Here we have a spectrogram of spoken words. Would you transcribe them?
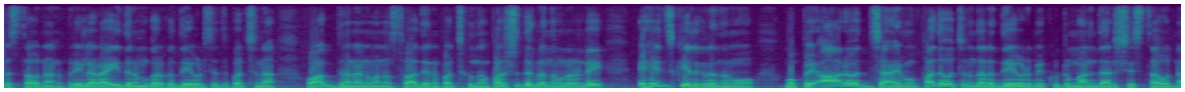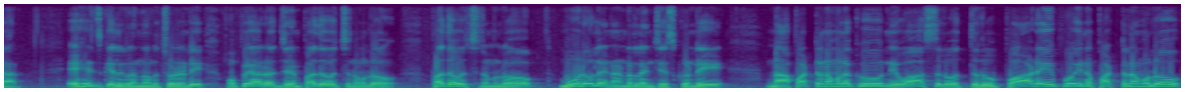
పరుస్తూ ఉన్నాను. ప్రియులరా ఈ దినం కొరకు దేవుడు సిద్ధపరిచిన వాగ్దానాన్ని మనం స్వాధీనపరచుకుందాం. పరిశుద్ధ గ్రంథంలో నుండి ఎహెజ్కేల్ గ్రంథము ముప్పై ఆరో అధ్యాయము పదవచనం ద్వారా దేవుడు మీ కుటుంబాన్ని దర్శిస్తూ ఉన్నారు. ఎహెజ్కేల్ గ్రంథంలో చూడండి ముప్పై ఆరో అధ్యాయం పదవచనంలో పదవచనంలో మూడో లైన్ అండర్లైన్ చేసుకోండి. నా పట్టణములకు నివాసులు ఒత్తురు పాడైపోయిన పట్టణములు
